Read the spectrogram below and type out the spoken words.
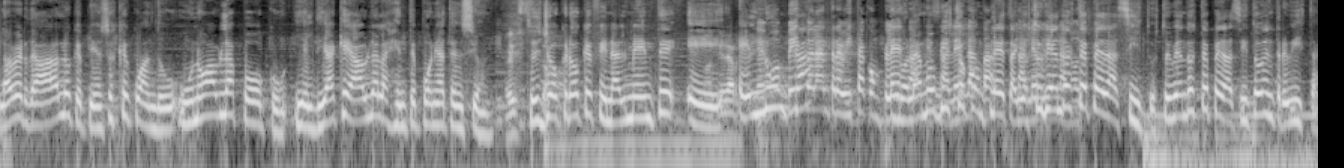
La verdad lo que pienso es que cuando uno habla poco y el día que habla la gente pone atención. Entonces yo creo que finalmente eh, él Hemos nunca... visto la entrevista completa. No la hemos visto la completa. Yo estoy viendo este pedacito, estoy viendo este pedacito de entrevista.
